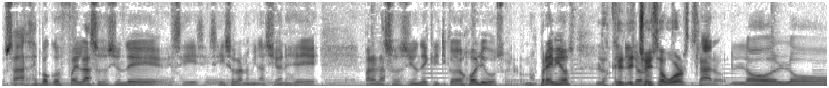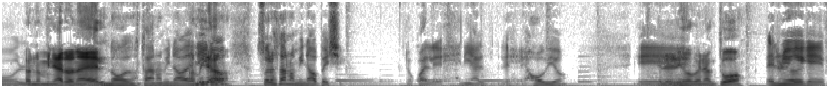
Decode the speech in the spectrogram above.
O sea, hace poco fue la asociación de. Se, se hizo las nominaciones de, para la Asociación de Críticos de Hollywood sobre unos premios. los De Critics Niro- Choice Awards. Claro, lo. ¿Lo, ¿Lo nominaron a él? No, no estaba nominado De Ah, Niro. mira. Solo está nominado Pesci. Lo cual es genial, es, es obvio. Eh, El único que no actuó. el único que. que-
